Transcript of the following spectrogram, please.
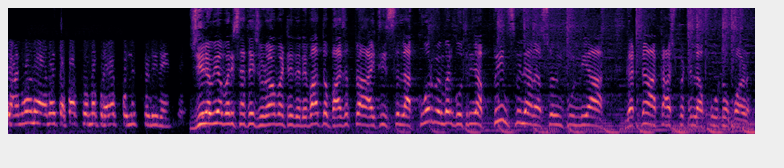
જાણવાનો અને તપાસ કરવાનો પ્રયાસ પોલીસ કરી રહી છે જી રવિ અમારી સાથે જોડવા માટે ધન્યવાદ તો ભાજપના આઈટી સેલના કોર મેમ્બર ગોત્રીના પ્રિન્સ વિલાના સ્વિમિંગ પુલની આ ઘટના આકાશ પટેલના ફોટો પણ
